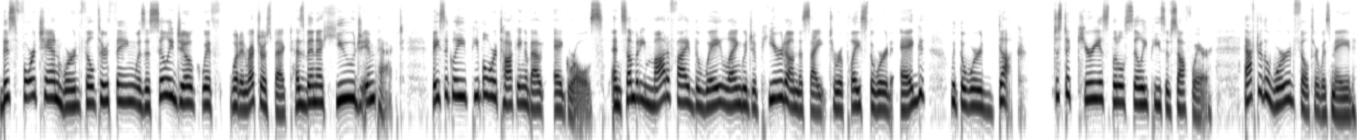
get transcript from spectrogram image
This 4chan word filter thing was a silly joke with what, in retrospect, has been a huge impact. Basically, people were talking about egg rolls, and somebody modified the way language appeared on the site to replace the word egg with the word duck. Just a curious little silly piece of software. After the word filter was made,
